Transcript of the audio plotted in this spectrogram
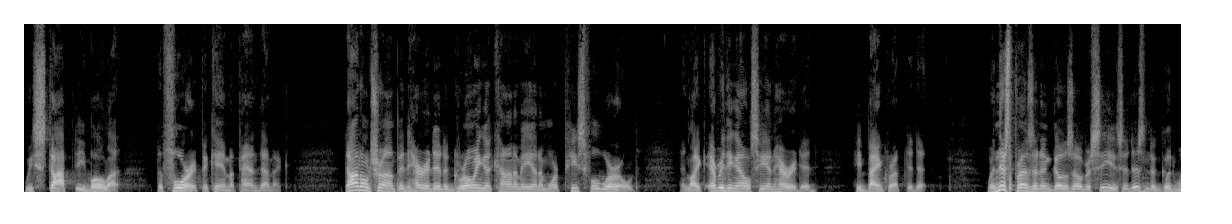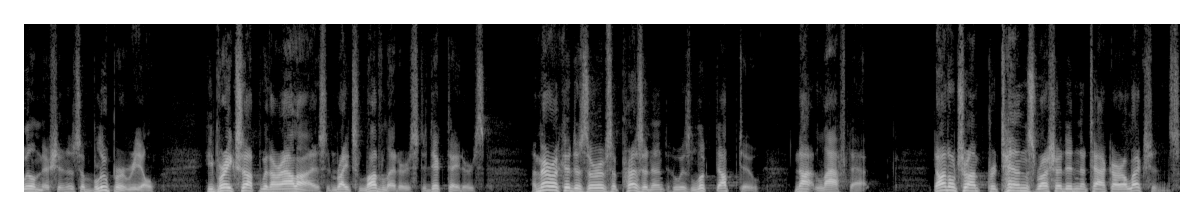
We stopped Ebola before it became a pandemic. Donald Trump inherited a growing economy and a more peaceful world. And like everything else he inherited, he bankrupted it. When this president goes overseas, it isn't a goodwill mission, it's a blooper reel. He breaks up with our allies and writes love letters to dictators. America deserves a president who is looked up to, not laughed at. Donald Trump pretends Russia didn't attack our elections,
